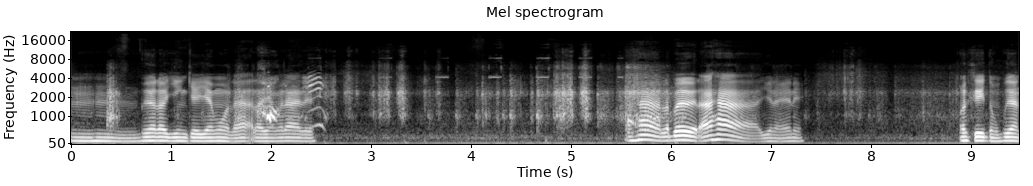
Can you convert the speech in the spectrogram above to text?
อืม เพื่อนเรายิงใจเย็นหมดแล้ว เรายังไม่ได้เลย อ้าฮ่าระเบิดอ้าฮ่าอยู่ไหนนี่โอเคตรงเพื่อน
